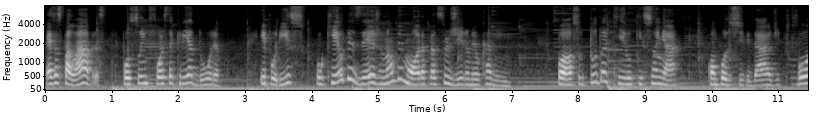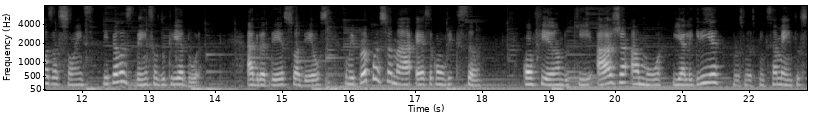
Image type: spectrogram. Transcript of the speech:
Essas palavras possuem força criadora, e por isso o que eu desejo não demora para surgir no meu caminho. Posso tudo aquilo que sonhar, com positividade, boas ações e pelas bênçãos do Criador. Agradeço a Deus por me proporcionar essa convicção, confiando que haja amor e alegria nos meus pensamentos,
